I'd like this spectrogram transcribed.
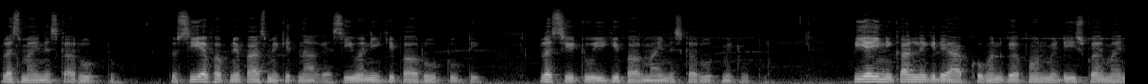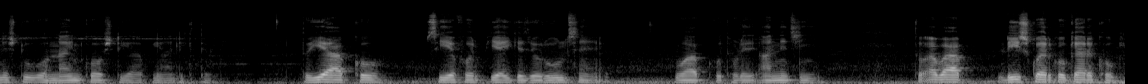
plus minus का रूट टू तो सी एफ़ अपने पास में कितना आ गया? सी वन ई की power root two T plus C two E की पावर माइनस का रूट में टू टी पी आई निकालने के लिए आपको वन के अपॉन में डी स्क्वायर माइनस टू और नाइन कोस टी आप यहाँ लिखते हो। तो ये आपको सी एफ़ और पी आई के जो रूल्स हैं, वो आपको थोड़े आने चाहिए। तो अब आप डी स्क्वायर को क्या रखोगे?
